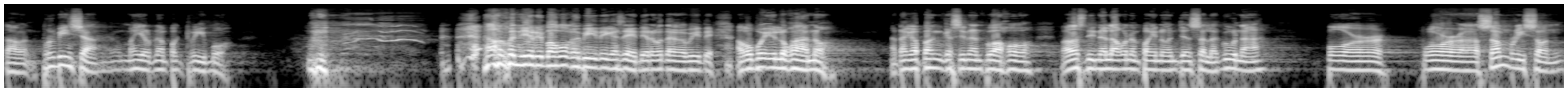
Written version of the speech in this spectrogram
tawag. Probinsya, mahirap ng pagtribo. ako hindi rin ako Cavite kasi, hindi ako taga Cavite. Ako po Ilocano. At taga Pangasinan po ako. Tapos dinala ko ng Panginoon dyan sa Laguna for, for uh, some reason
